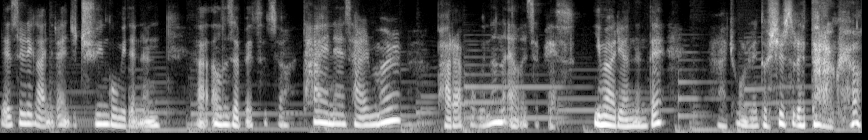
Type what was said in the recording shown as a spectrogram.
레슬리가 아니라 이제 주인공이 되는 아, 엘리자베스죠. 타인의 삶을 바라보고 있는 엘리자베스 이 말이었는데 아, 오늘도 실수를 했더라고요.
